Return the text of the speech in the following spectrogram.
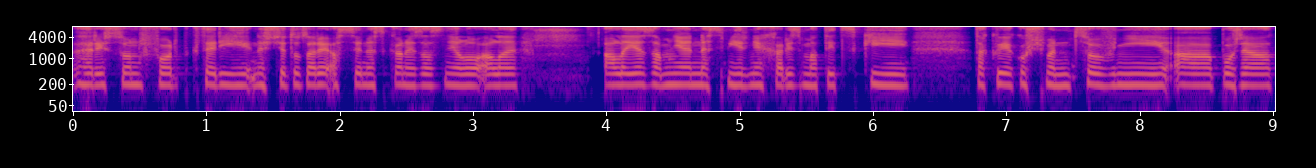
Harrison Ford, který, ještě to tady asi dneska nezaznělo, ale ale je za mě nesmírně charismatický, takový jako šmencovní a pořád,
